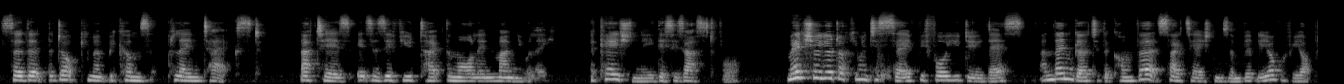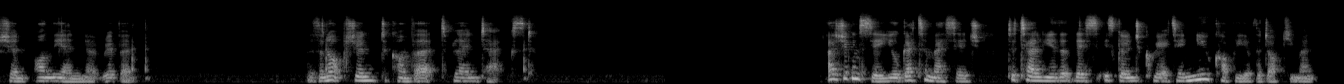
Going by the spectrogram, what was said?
so that the document becomes plain text that is, it's as if you'd type them all in manually. Occasionally this is asked for. Make sure your document is saved before you do this and then go to the Convert Citations and Bibliography option on the EndNote ribbon. There's an option to convert to plain text. As you can see, you'll get a message to tell you that this is going to create a new copy of the document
